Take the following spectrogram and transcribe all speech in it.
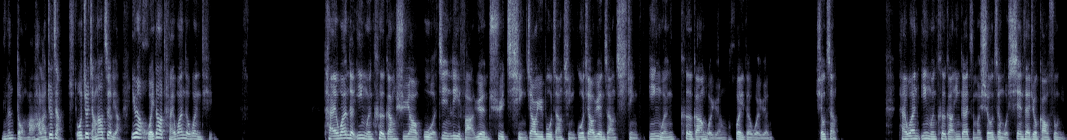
你们懂吗？好了，就这样，我就讲到这里啊。因为回到台湾的问题，台湾的英文课纲需要我进立法院去请教育部长、请国教院长、请英文课纲委员会的委员修正。台湾英文课纲应该怎么修正？我现在就告诉你们。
